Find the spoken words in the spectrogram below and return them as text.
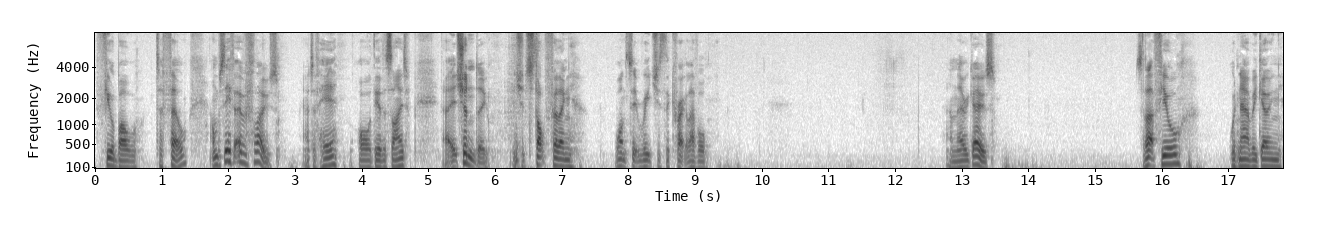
fuel bowl to fill and we'll see if it overflows out of here or the other side. Uh, it shouldn't do. It should stop filling once it reaches the correct level. And there it goes. So that fuel would now be going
